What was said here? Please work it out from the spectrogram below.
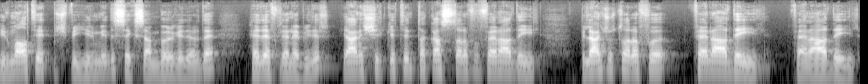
26.70 ve 27.80 bölgeleri de hedeflenebilir. Yani şirketin takas tarafı fena değil. Bilanço tarafı fena değil. Fena değil.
